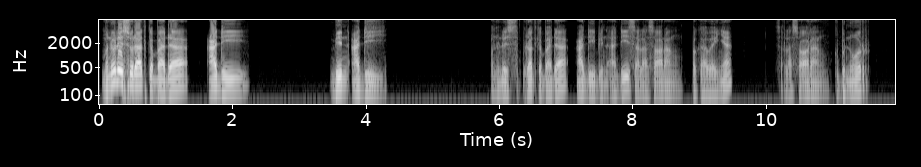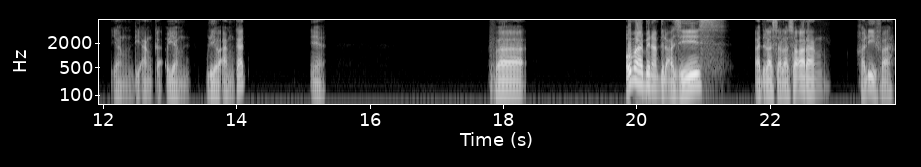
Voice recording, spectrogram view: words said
menulis surat kepada Adi bin Adi. Menulis surat kepada Adi bin Adi, salah seorang pegawainya, salah seorang gubernur yang diangkat yang beliau angkat. Ya. Fa Umar bin Abdul Aziz adalah salah seorang khalifah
